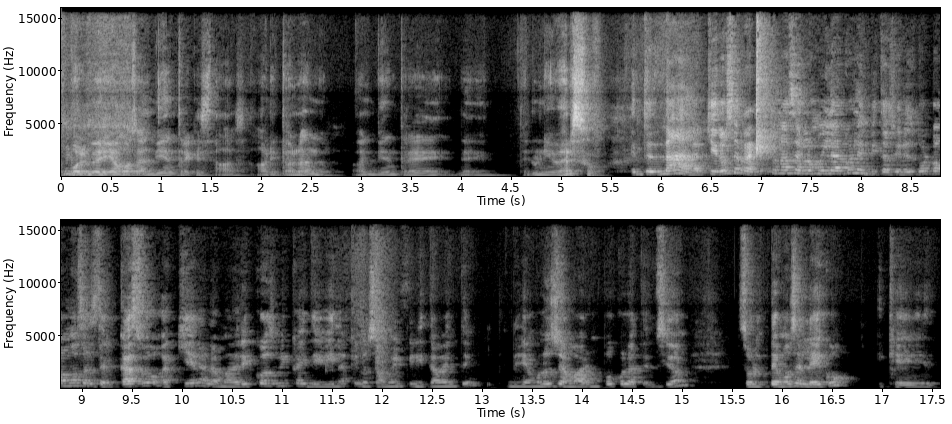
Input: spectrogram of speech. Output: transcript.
volveríamos al vientre que estabas ahorita hablando, al vientre de- de- universo. Entonces, nada, quiero cerrar esto, no hacerlo muy largo. La invitación es volvamos a hacer caso a quien, a la Madre Cósmica y Divina que nos ama infinitamente. Dejémonos llamar un poco la atención, soltemos el ego y que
